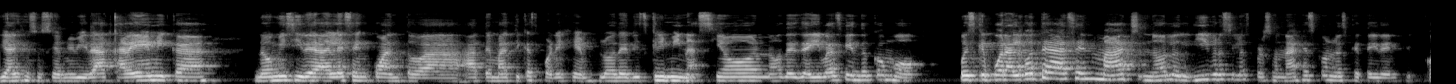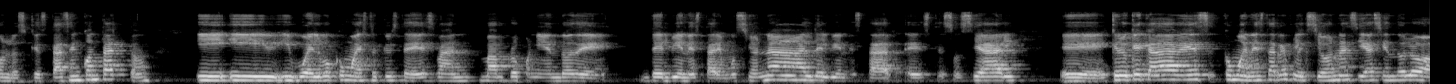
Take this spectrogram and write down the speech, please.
ya dije social, mi vida académica, ¿no? Mis ideales en cuanto a, a, temáticas, por ejemplo, de discriminación, ¿no? Desde ahí vas viendo como pues que por algo te hacen match, ¿no? Los libros y los personajes con los que, te con los que estás en contacto. Y, vuelvo como a esto que ustedes van, van proponiendo de, del bienestar emocional, del bienestar este, social. Eh, creo que cada vez como en esta reflexión, así haciéndolo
